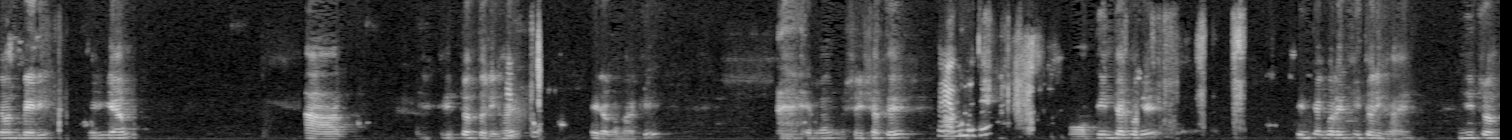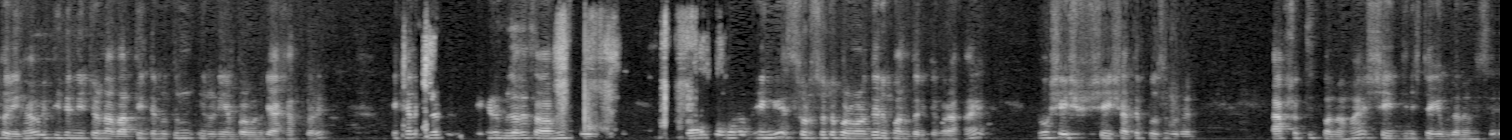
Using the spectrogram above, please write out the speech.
যেমন বেরি বেরিয়াম আর ক্রিপ্টন তৈরি হয়। এরকম আর কি। এবং সেই সাথে আহ, তিনটা করে তিনটা করে কি তৈরি হয়? নিউট্রন তৈরি হয়। ওই তিনটে নিউট্রন আবার তিনটা নতুন ইউরেনিয়াম পরমাণুকে আঘাত করে। এখানে বোঝাতে- এখানে বোঝাতে চাওয়া হয়েছে বড় পরমাণু ভেঙে ছোট ছোট পরমাণুতে রূপান্তরিত করা হয় এবং সেই সেই সাথে প্রচুর তাপ শক্তি উৎপন্ন হয়। সেই জিনিসটাকে বোঝানো হয়েছে।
